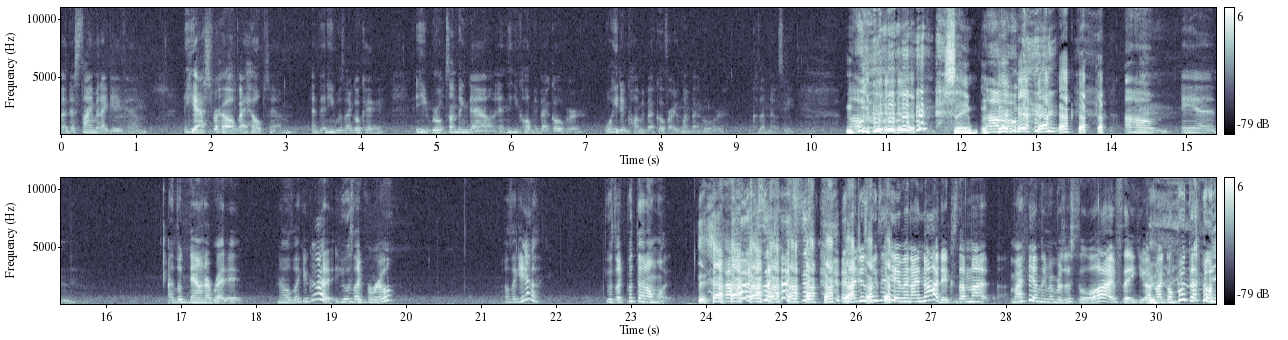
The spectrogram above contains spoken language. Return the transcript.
an assignment I gave him. He asked for help. I helped him, and then he was like, "Okay." He wrote something down, and then he called me back over. Well, he didn't call me back over. I went back over because I'm nosy. Um, same. um, um, and I looked down, I read it, and I was like, "You got it." He was like, "For real?" I was like, "Yeah." He was like, "Put that on what?" and I just looked at him and I nodded because I'm not. My family members are still alive. Thank you. I'm not gonna put that on.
